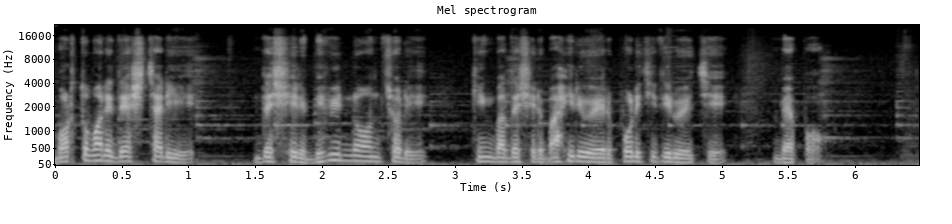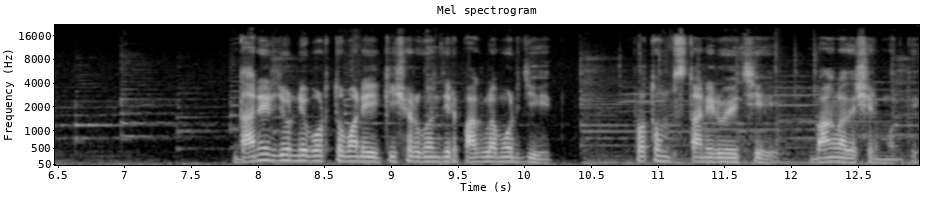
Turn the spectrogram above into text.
বর্তমানে দেশ ছাড়িয়ে দেশের বিভিন্ন অঞ্চলে কিংবা দেশের বাহিরেও এর পরিচিতি রয়েছে ব্যাপক। দানের জন্য বর্তমানে কিশোরগঞ্জের পাগলা মসজিদ প্রথম স্থানে রয়েছে বাংলাদেশের মধ্যে।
